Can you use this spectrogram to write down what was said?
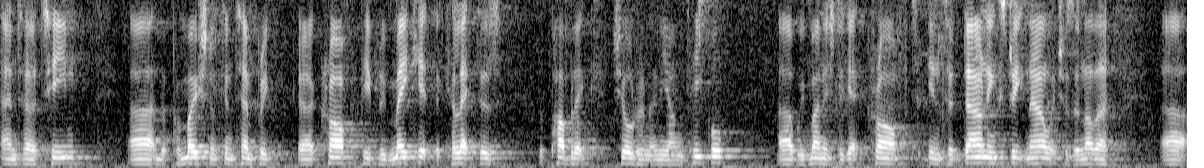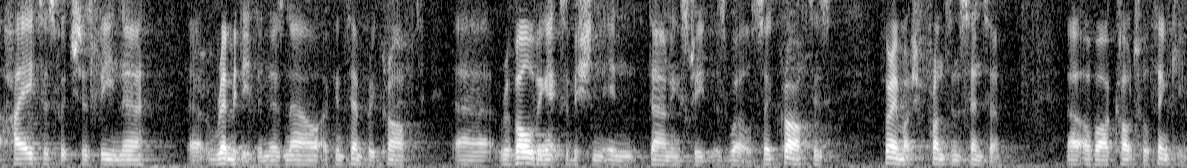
and her team. Uh, the promotion of contemporary uh, craft, the people who make it, the collectors, the public, children and young people. Uh, we've managed to get craft into Downing Street now, which was another uh, hiatus which has been uh, uh, remedied, and there's now a contemporary craft uh, revolving exhibition in Downing Street as well. So craft is very much front and centre uh, of our cultural thinking.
